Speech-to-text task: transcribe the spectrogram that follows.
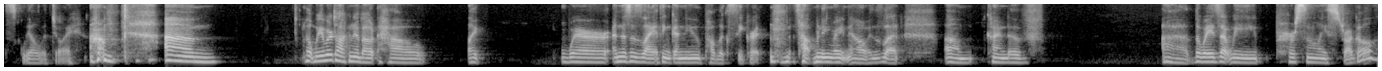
squeal with joy. Um, um but we were talking about how like where and this is like i think a new public secret that's happening right now is that um, kind of uh, the ways that we personally struggle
